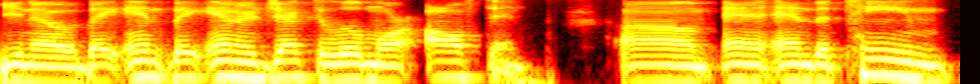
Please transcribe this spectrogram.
You know, they in, they interject a little more often. Um, and, and the team,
